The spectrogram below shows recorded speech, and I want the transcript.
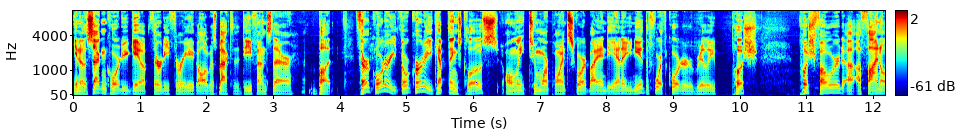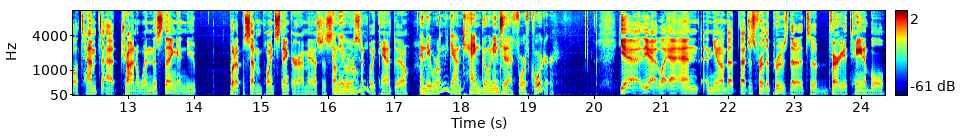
You know, the second quarter you gave up 33. It all goes back to the defense there. But third quarter, third quarter you kept things close. Only two more points scored by Indiana. You needed the fourth quarter to really push. push forward a, a final attempt at trying to win this thing and you put up a seven point stinker. I mean, that's just something you only- simply can't do. And they were only down 10 going into that fourth quarter. Yeah, yeah, like and and you know that that just further proves that it's a very attainable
